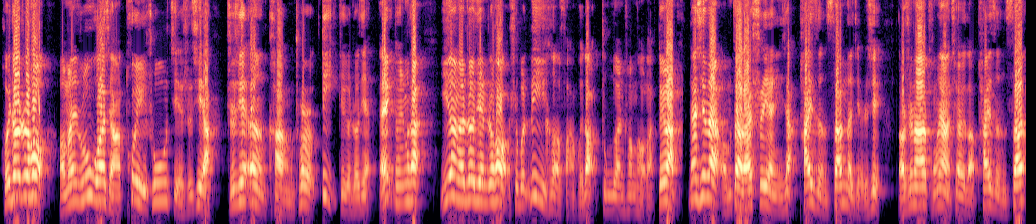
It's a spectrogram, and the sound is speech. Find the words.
回车之后，我们如果想退出解释器啊，直接摁 Ctrl D 这个热键。哎，同学们看，一摁了热键之后，是不是立刻返回到终端窗口了，对吧？那现在我们再来试验一下 Python 三的解释器。老师呢，同样敲一个 Python 三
